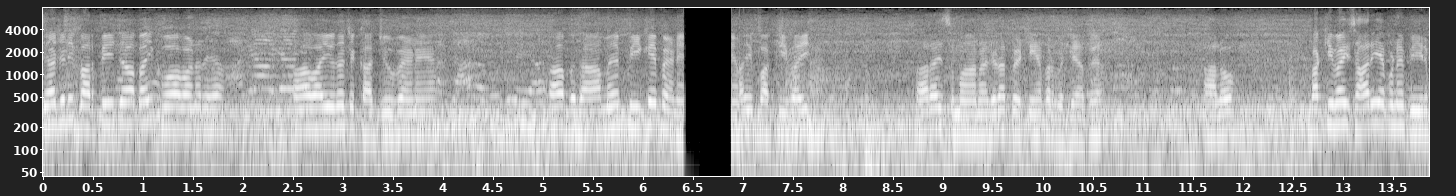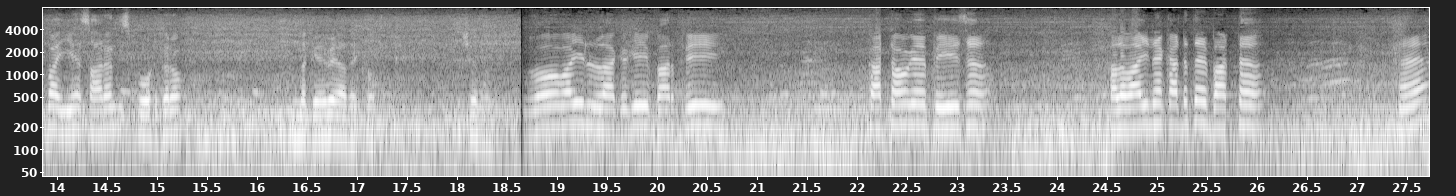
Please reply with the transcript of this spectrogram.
ਤੇ ਆ ਜਿਹੜੀ ਬਰਫੀ ਦਾ ਬਾਈ ਖੋਆ ਬਣ ਰਿਹਾ। ਆ ਬਾਈ ਉਹਦੇ 'ਚ ਕਾਜੂ ਪੈਣੇ ਆ। ਆ ਬਦਾਮ ਇਹ ਪੀ ਕੇ ਪੈਣੇ ਆ ਬਾਈ, ਬਾਕੀ ਬਾਈ ਸਾਰਾ ਹੀ ਸਮਾਨ ਆ ਜਿਹੜਾ ਪੇਟੀਆਂ ਪਰ ਵੱਜਿਆ ਪਿਆ। ਆ ਲਓ। ਬਾਕੀ ਬਾਈ ਸਾਰੇ ਆਪਣੇ ਵੀਰ ਭਾਈ ਆ, ਸਾਰਿਆਂ ਦੀ ਸਪੋਰਟ ਕਰੋ। ਲੱਗੇ ਹੋਏ ਆ ਦੇਖੋ। ਚਲੋ। ਲੋ ਬਾਈ, ਲੱਗ ਗਈ ਬਰਫੀ। ਕੱਟ ਹੋ ਗਏ ਪੀਸ। ਹਲਵਾਈ ਨੇ ਕੱਢ ਤੇ ਬੱਟ। ਹੈ?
